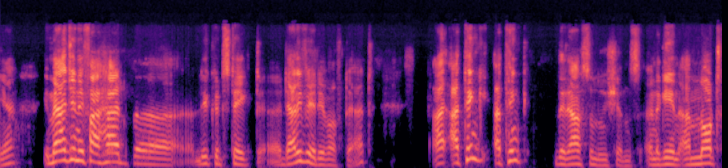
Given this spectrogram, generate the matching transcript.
Yeah. Imagine if I had the liquid staked uh, derivative of that. I, I think I think there are solutions. And again, I'm not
